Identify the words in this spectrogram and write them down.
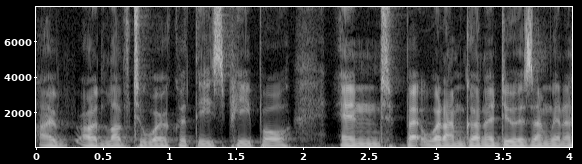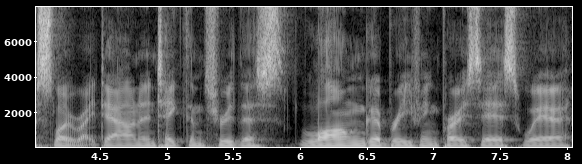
I, I would love to work with these people and but what i'm going to do is i'm going to slow right down and take them through this longer briefing process where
